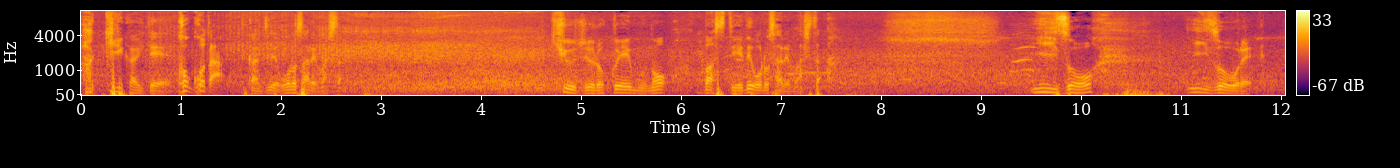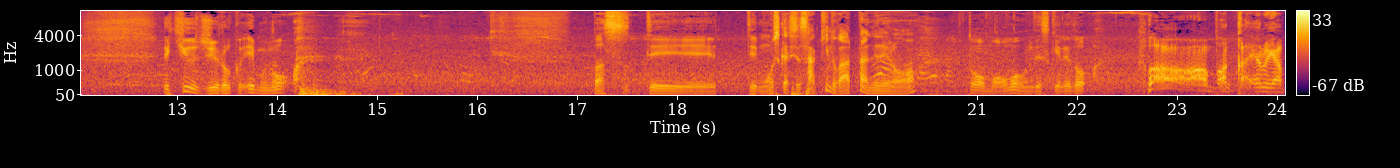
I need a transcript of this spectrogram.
はっきり書いてここだって感じで降ろされました。96M のバス停で降ろされました。いいぞ。いいぞ俺。で 96M のバス停ってもしかしてさっきのがあったんじゃねえの？とも思うんですけれど。ああバカ野郎やっ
